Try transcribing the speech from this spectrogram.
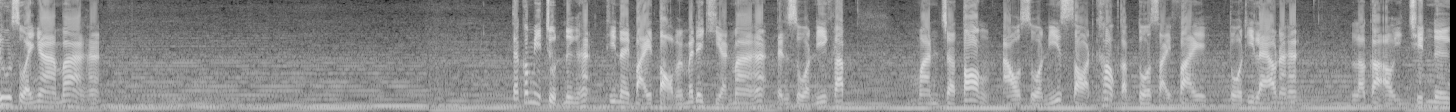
ดูสวยงามมากฮะแต่ก็มีจุดหนึ่งฮะที่ในใบต่อมันไม่ได้เขียนมาฮะเป็นส่วนนี้ครับ มันจะต้องเอาส่วนนี้สอดเข้ากับตัวสายไฟตัวที่แล้วนะฮะ แล้วก็เอาอีกชิ้นหนึ่ง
